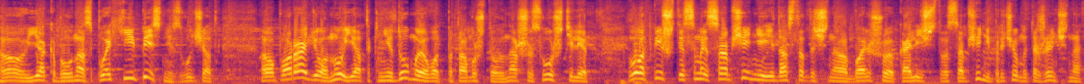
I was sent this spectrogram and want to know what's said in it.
э, якобы у нас плохие песни звучат э, по радио. Ну, я так не думаю, вот потому что наши слушатели вот пишут смс-сообщения и достаточно большое количество сообщений. Причем эта женщина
